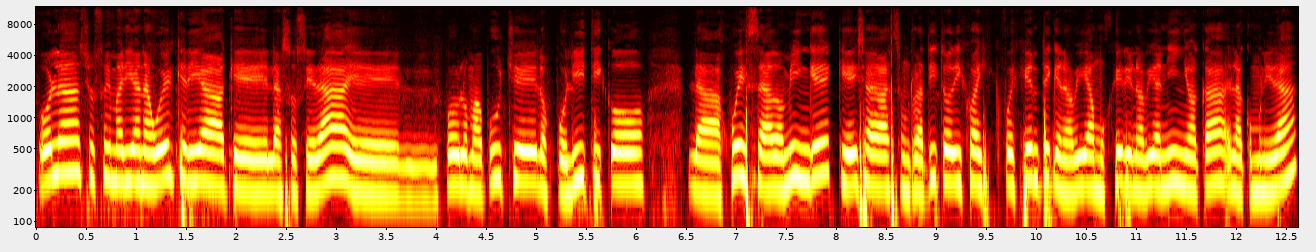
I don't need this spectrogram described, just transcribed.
Hola, yo soy María Nahuel. Quería que la sociedad, el pueblo mapuche, los políticos, la jueza Domínguez, que ella hace un ratito dijo, que fue gente que no había mujer y no había niño acá en la comunidad.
